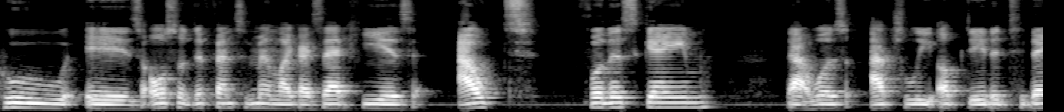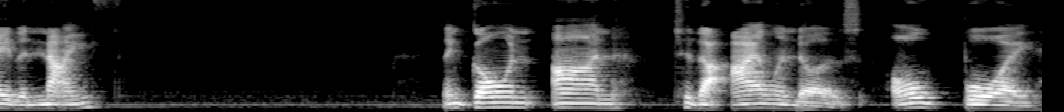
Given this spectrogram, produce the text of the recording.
who is also defensive man. Like I said, he is out for this game. That was actually updated today, the 9th. Then going on to the Islanders. Oh boy.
